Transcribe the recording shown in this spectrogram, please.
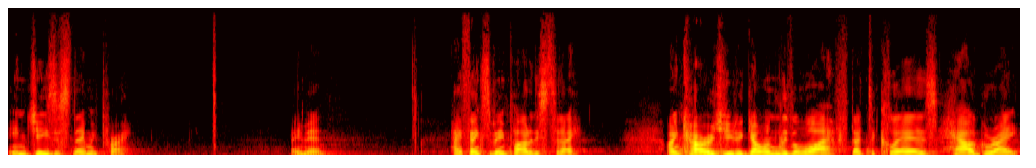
In Jesus' name we pray. Amen. Hey, thanks for being part of this today. I encourage you to go and live a life that declares how great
